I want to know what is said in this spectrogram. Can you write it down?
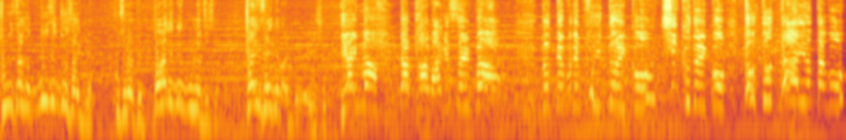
조상은 무슨 조상이야? 구슬한테 많은 걸 물려줘서 잘 살게 만들어야지. 야 임마. 나 다 망했어 임마 너 때문에 부인도 있고 친구도 있고 돈도 다 잃었다고.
